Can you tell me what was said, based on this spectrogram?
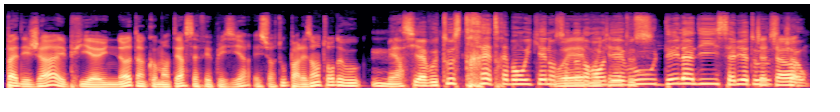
pas déjà. Et puis une note, un commentaire, ça fait plaisir. Et surtout parlez-en autour de vous. Merci à vous tous. Très très bon week-end. On Ouais, se donne bon rendez-vous dès lundi. Salut à tous. Ciao, ciao.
